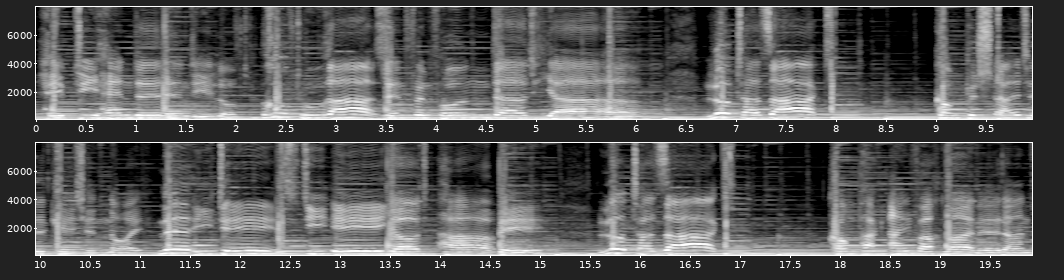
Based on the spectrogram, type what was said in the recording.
hebt die Hände in die Luft, ruft Hurra, sind 500 Jahre. Luther sagt, kommt gestaltet Kirche neu, ne Idee ist die EJHB. Luther sagt, Komm, pack einfach mit an.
